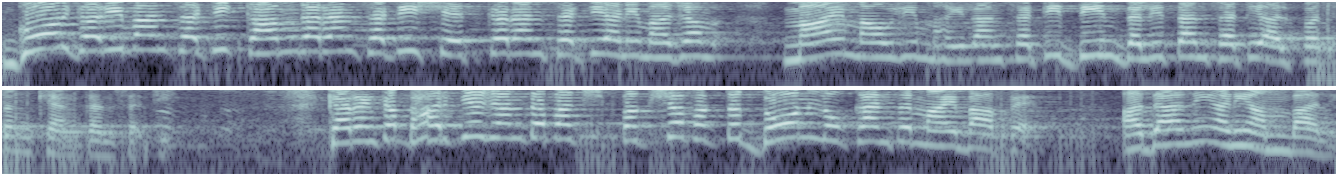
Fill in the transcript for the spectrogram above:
गोर गरिबांसाठी कामगारांसाठी शेतकऱ्यांसाठी आणि माझ्या माय माऊली महिलांसाठी दीन दलितांसाठी अल्पसंख्याकांसाठी. कारण का भारतीय जनता पक्ष पक्ष फक्त दोन लोकांचे मायबाप आहे अदानी आणि अंबानी.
